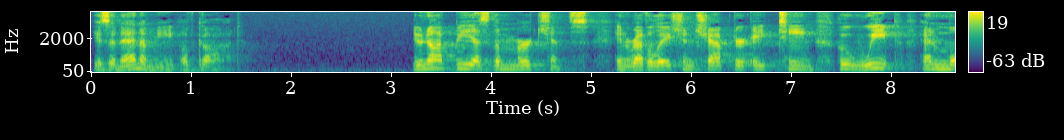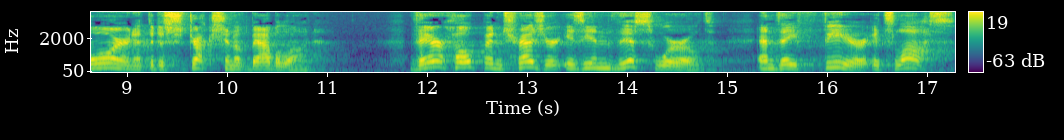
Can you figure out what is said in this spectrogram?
is an enemy of God. Do not be as the merchants in Revelation chapter 18 who weep and mourn at the destruction of Babylon. Their hope and treasure is in this world, and they fear its loss.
